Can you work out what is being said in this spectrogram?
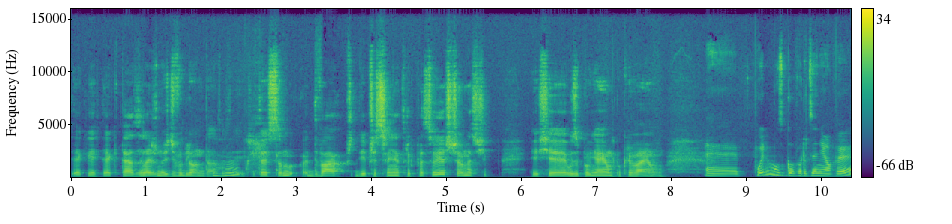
jak, jak ta zależność wygląda mhm. tutaj? Czy to są dwa, dwie przestrzenie, na których pracujesz, czy one się, się uzupełniają, pokrywają? E, płyn mózgowo-rdzeniowy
